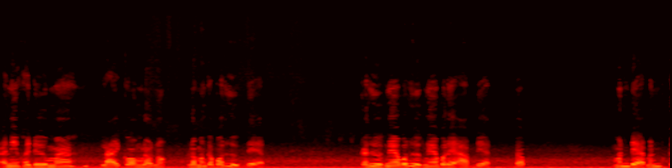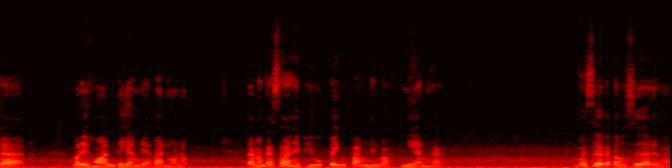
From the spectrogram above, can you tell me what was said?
อันนี้ข่อยดื่มมาหลายกองแล้วเนาะแล้วมันก็บ่ถึกแดดกระถึกแน่บ่ถึกแน่บ่ได้อาบแดดแบบมันแดดมันก็บ่ได้ร้อนคือยังแดดบ้านเฮาเนาะแต่มันก็ซอยให้ผิวเปล่งปังเห็นบ่เนียนค่ะบ่เสื้อก็ต้องเสื้อด้วยค่ะ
